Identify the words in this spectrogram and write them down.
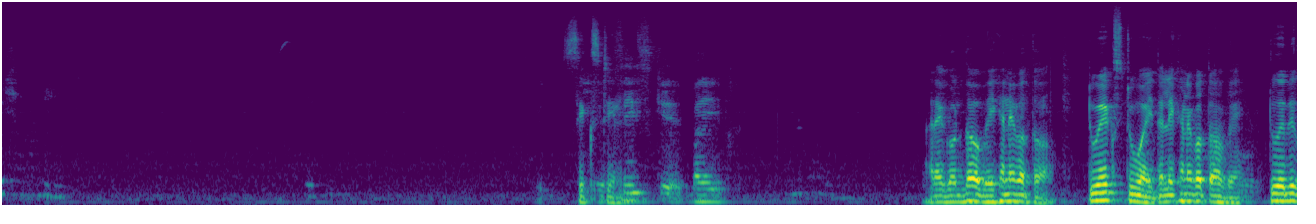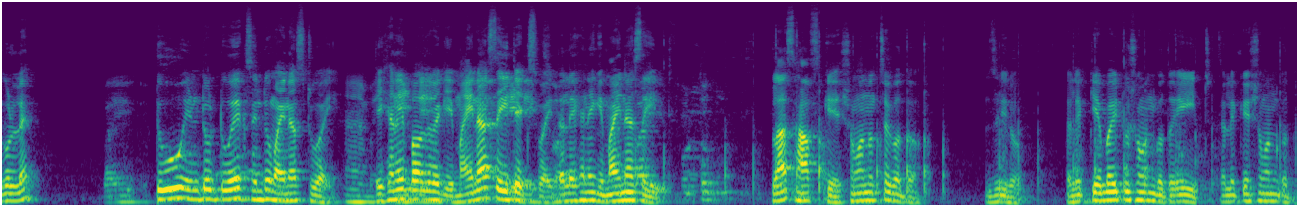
জি? সিক্সটিন আরে গর্ধব এখানে কত? টু এক্স টু ওয়াই তাহলে এখানে কত হবে? টু এবি করলে? By two into two X into minus two Y এখানেই পাওয়া যাবে কি? মাইনাস এইট এক্স 8xy ওয়াই তাহলে এখানে কি? Minus eight plus half K সমান হচ্ছে কত? জিরো তাহলে কে বাই টু সমান কত? এইট তাহলে কে সমান কত?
